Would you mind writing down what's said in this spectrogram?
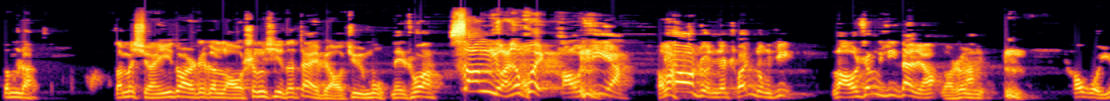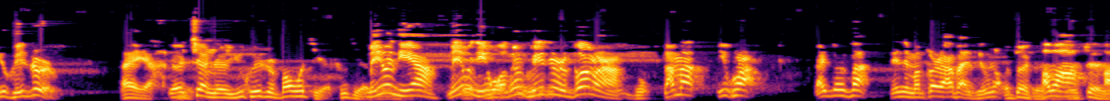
这么着，咱们选一段这个老生戏的代表剧目哪出啊？《桑园会》。好戏呀、好吧标准的传统戏，老生戏代表，老生戏啊超过于魁智了。哎呀，要见着于魁智，帮我解释解释。没问题啊，没问题。我我跟奎志是哥们儿，咱们一块儿来顿饭，给你们哥俩摆平了。哦对对，对好不好这是好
